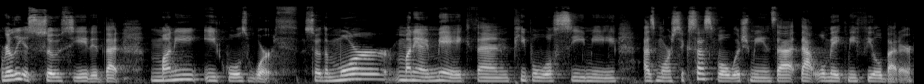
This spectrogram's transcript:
really associated that money equals worth. So the more money I make, then people will see me as more successful, which means that that will make me feel better.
